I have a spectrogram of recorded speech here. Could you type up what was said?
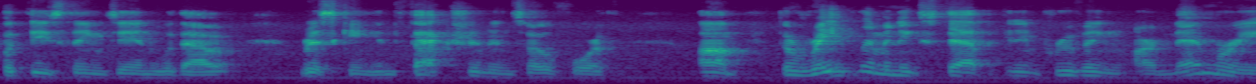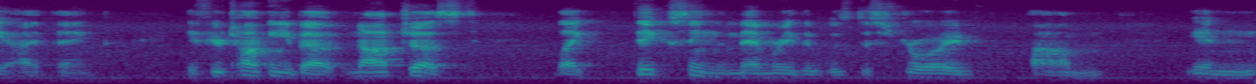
put these things in without risking infection and so forth. Um, the rate limiting step in improving our memory, I think, if you're talking about not just like fixing the memory that was destroyed um, in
